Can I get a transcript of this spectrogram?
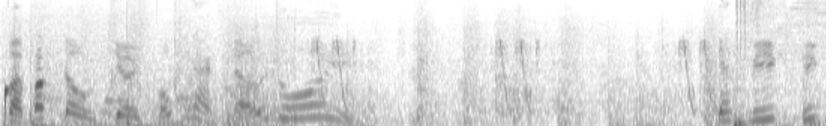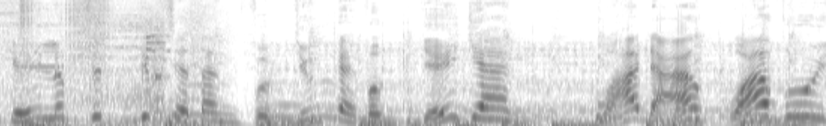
và bắt đầu chơi phóng hạt nở thôi. Chắc biết thiết kế lớp xích giúp xe tăng vượt chướng ngại vật dễ dàng Quá đã, quá vui.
